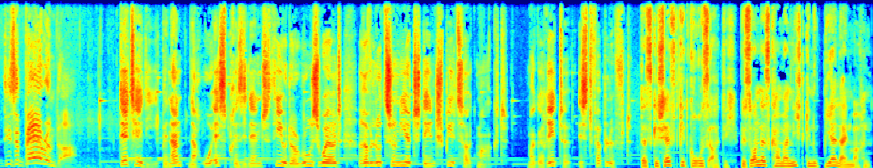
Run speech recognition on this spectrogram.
diese Bären da. Der Teddy, benannt nach US-Präsident Theodore Roosevelt, revolutioniert den Spielzeugmarkt. Margarete ist verblüfft. Das Geschäft geht großartig. Besonders kann man nicht genug Bärlein machen.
